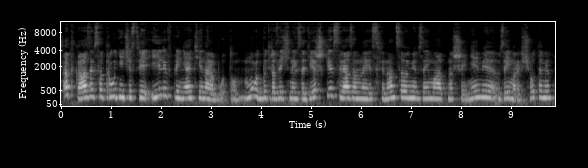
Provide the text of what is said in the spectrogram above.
отказы в сотрудничестве или в принятии на работу. Могут быть различные задержки, связанные с финансовыми взаимоотношениями, взаиморасчетами,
